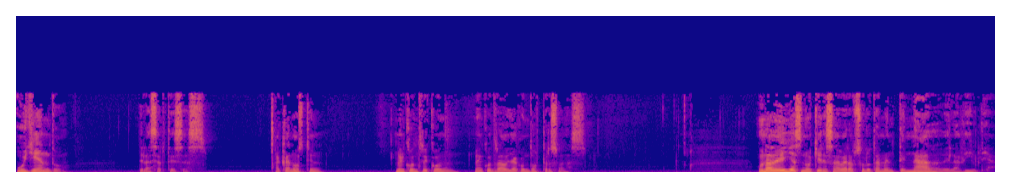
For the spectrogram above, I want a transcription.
huyendo de las certezas. Acá en Austin me encontré con, me he encontrado ya con dos personas. Una de ellas no quiere saber absolutamente nada de la Biblia.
